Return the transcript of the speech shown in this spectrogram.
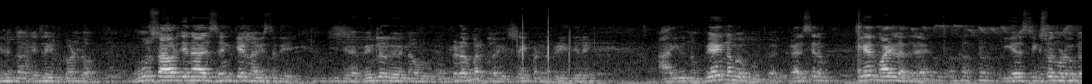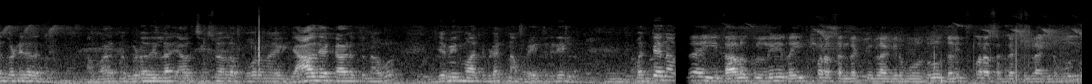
ಇದು ನಾವು ಜೊತೆ ಇಟ್ಕೊಂಡು ಮೂರು ಸಾವಿರ ಜನ ಸಂಖ್ಯೆಯಲ್ಲಿ ನಾವು ಇಸ್ತೀವಿ ಬೆಂಗಳೂರಿಗೆ ನಾವು ಫ್ರೀಡಮ್ ಪಾರ್ಕ್ ಹೋಗಿ ಸ್ಟ್ರೈಕ್ ಮಾಡಿ ನಾವು ಇವು ನಮ್ಮ ಬೇಗ ನಮಗೆ ಕರೆಸಿ ನಮ್ಗೆ ಕ್ಲಿಯರ್ ಮಾಡಿಲ್ಲ ಅಂದರೆ ಈಗ ಸಿಕ್ಸ್ ಒನ್ ಮಾಡ್ಬೇಕಂತ ಹೊಟ್ಟಿರೋದಂತೆ ಆ ಮಾಡಕ್ಕೆ ನಾವು ಬಿಡೋದಿಲ್ಲ ಯಾವ ಸಿಕ್ಸ್ ಒನ್ ಅಲ್ಲ ಫೋರ್ ಒನ್ ಯಾವುದೇ ಕಾರಣಕ್ಕೂ ನಾವು ಜಮೀನು ಮಾತು ಬಿಡಕ್ಕೆ ನಮ್ಮ ರೈತರು ಇಲ್ಲ ಮತ್ತೆ ನಾವು ಈ ತಾಲೂಕಲ್ಲಿ ರೈತ ಪರ ಸಂಘಟನೆಗಳಾಗಿರ್ಬೋದು, ದಲಿತ ಪರ ಸಂಘಟನೆಗಳಾಗಿರ್ಬೋದು,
